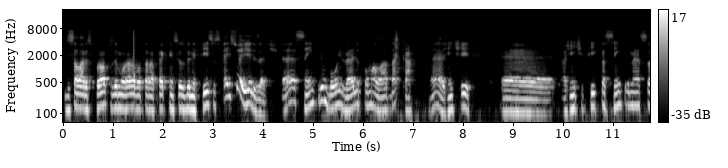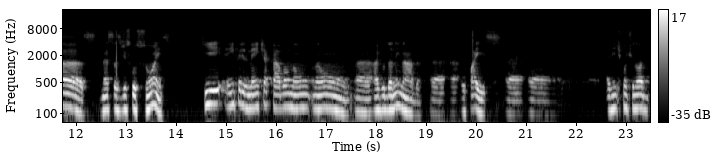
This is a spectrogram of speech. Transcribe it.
de salários próprios, demorar a votar a PEC tem seus benefícios. É isso aí, Elisete. É sempre um bom e velho toma lá da cá, né? A gente é, a gente fica sempre nessas, nessas discussões que, infelizmente, acabam não, não uh, ajudando em nada uh, uh, o país. a gente continua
